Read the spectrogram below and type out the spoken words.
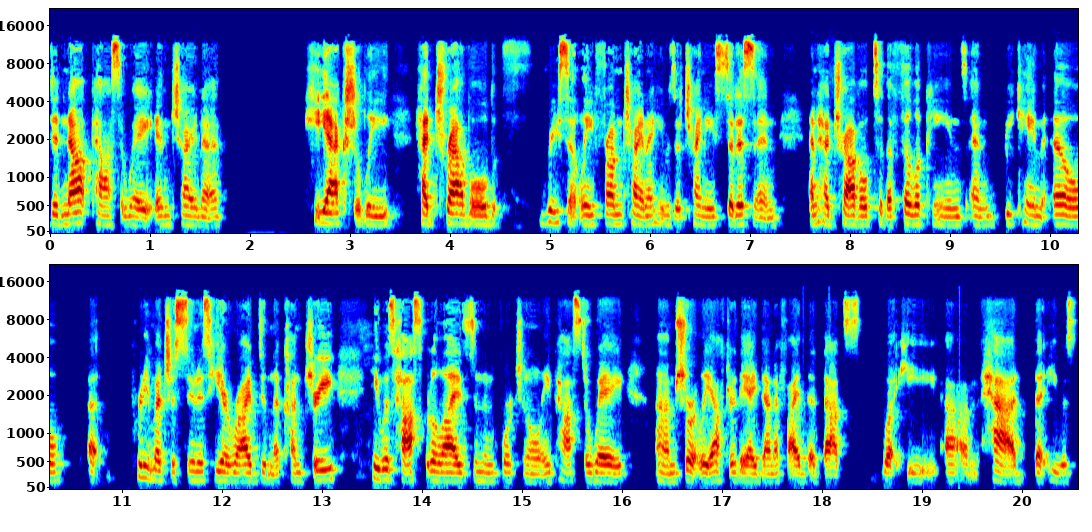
did not pass away in China, he actually had traveled recently from China. He was a Chinese citizen and had traveled to the Philippines and became ill uh, pretty much as soon as he arrived in the country. He was hospitalized and unfortunately passed away um, shortly after they identified that that's what he um, had. That he was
